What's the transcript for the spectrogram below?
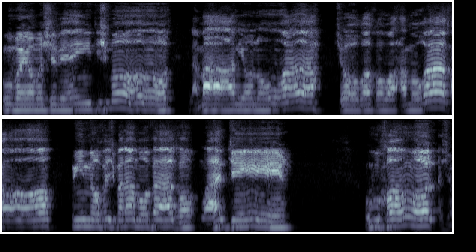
وبيوم الشبيعي تشمط لما عن يونوح شوغخو وحموغخو מנופש בנמותךו והג'יר ובכל אשר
